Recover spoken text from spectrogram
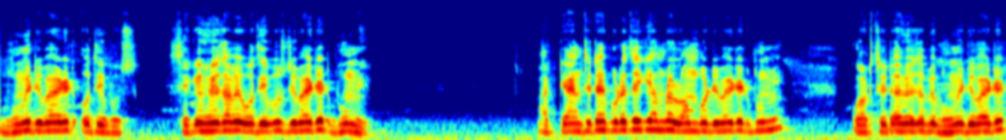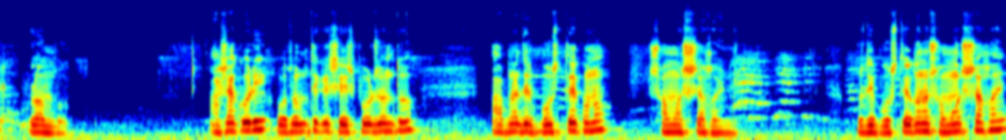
ভূমি ডিভাইডেড অতিভুজ সেকে হয়ে যাবে অতিভুজ ডিভাইডেড ভূমি। আর ট্যান থিটায় পড়েছে কি আমরা? লম্ব ডিভাইডেড ভূমি। কট থিটা হয়ে যাবে ভূমি ডিভাইডেড লম্ব। আশা করি প্রথম থেকে শেষ পর্যন্ত আপনাদের বুঝতে কোনো সমস্যা হয়নি। যদি বুঝতে কোনো সমস্যা হয়,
